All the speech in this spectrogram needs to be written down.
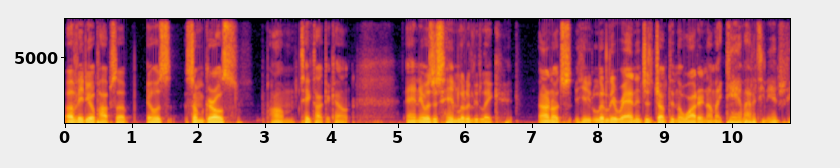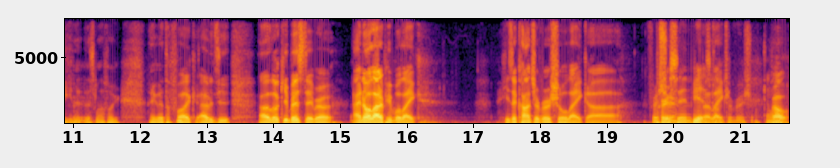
a video pops up. It was some girl's um TikTok account, and it was just him literally like. I don't know. Just he literally ran and just jumped in the water, and I'm like, "Damn, I haven't seen Andrew taking this motherfucker." Like, what the fuck? I haven't seen. I look, he missed it, bro. I know a lot of people like. He's a controversial like. uh For person, sure, he is like, controversial. Come Bro. on.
